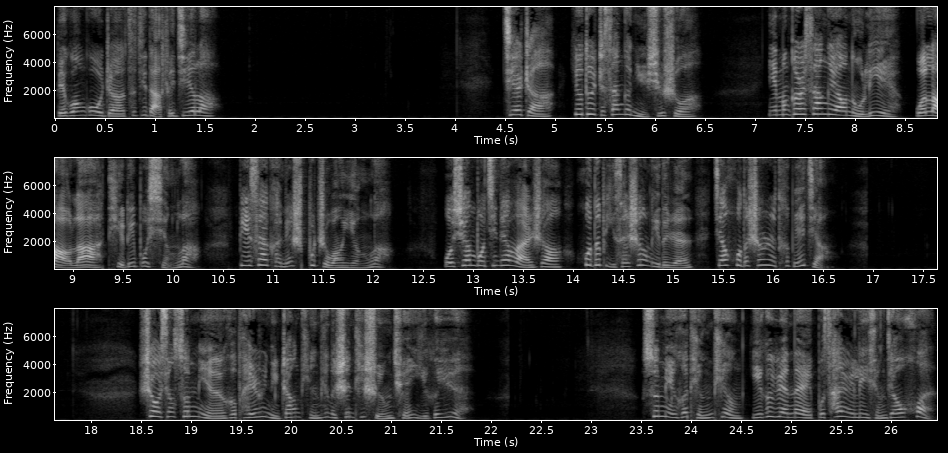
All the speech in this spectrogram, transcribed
别光顾着自己打飞机了。接着又对着三个女婿说：“你们哥三个要努力，我老了，体力不行了，比赛肯定是不指望赢了。”我宣布，今天晚上获得比赛胜利的人将获得生日特别奖：寿星孙敏和陪育女张婷婷的身体使用权一个月。孙敏和婷婷一个月内不参与例行交换。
